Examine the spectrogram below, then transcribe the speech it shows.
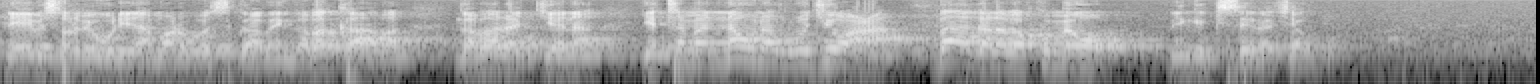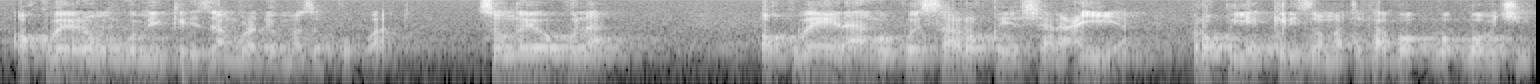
naye ebisolo biwulira amaloboozi gaabwe nga bakaaba nga balajjana yatamannawuna rujua baagala bakomewo naye nga ekiseera kyaggwa. Okubeera omugumikiriza nga oladde bumaze okukukwata nsonga yokuna okubeera nga okozesa ruqya sharaiya ruqya ekkiriza mumateeka gobuki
